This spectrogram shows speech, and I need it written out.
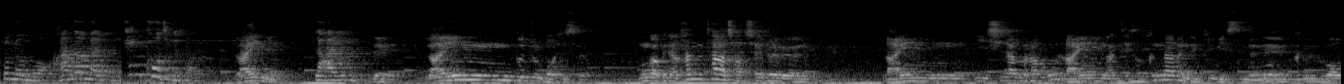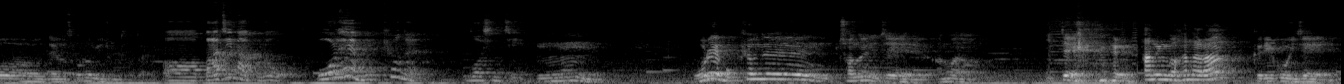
그러면 뭐 아나 말고 탱커 중에서 라인이요. 라인. 네, 라인도 좀 멋있어요. 뭔가 그냥 한타 자체를 라인이 시작을 하고 라인한테서 끝나는 느낌이 있으면은 그거대로 소름이 좀 돋아요. 어, 마지막으로 올해 목표는 무엇인지. 음, 올해 목표는 저는 이제 아마 이때 하는 거 하나랑 그리고 이제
